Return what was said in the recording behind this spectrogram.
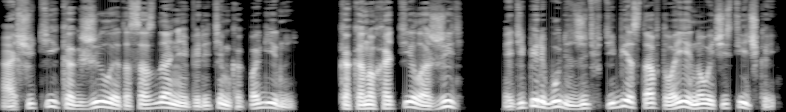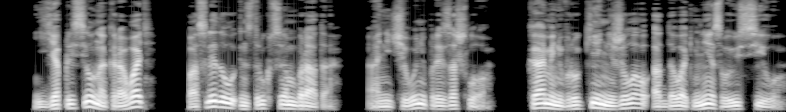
Ощути, как жило это создание перед тем, как погибнуть. Как оно хотело жить, и теперь будет жить в тебе, став твоей новой частичкой. Я присел на кровать, последовал инструкциям брата, а ничего не произошло. Камень в руке не желал отдавать мне свою силу.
